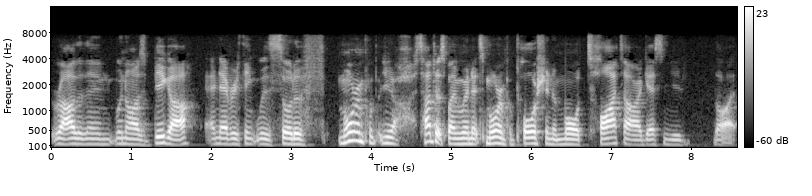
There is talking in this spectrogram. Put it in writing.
Rather than when I was bigger and everything was sort of more in, you know, it's hard to explain when it's more in proportion and more tighter, I guess, and you like,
